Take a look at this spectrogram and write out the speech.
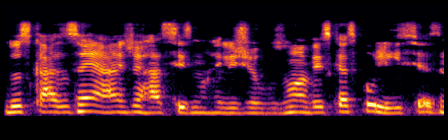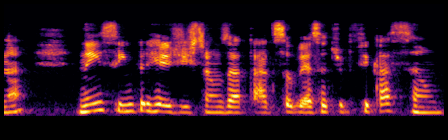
dos casos reais de racismo religioso, uma vez que as polícias né, nem sempre registram os ataques sob essa tipificação,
